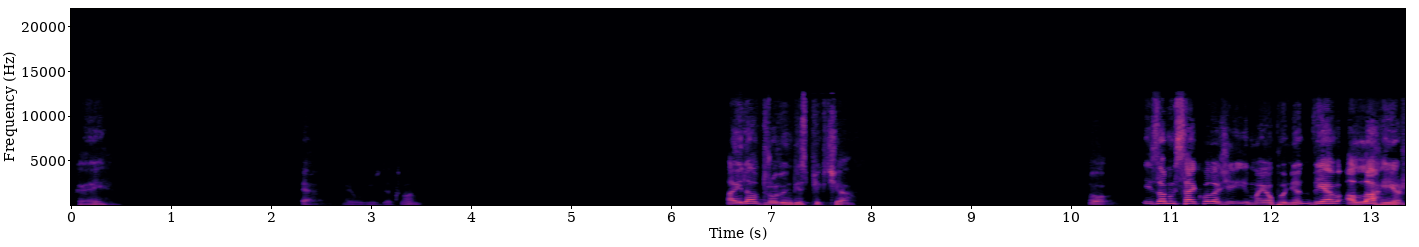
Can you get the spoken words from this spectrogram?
Okay. Yeah, I will use that one. I love drawing this picture. So, Islamic psychology, in my opinion, we have Allah here,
